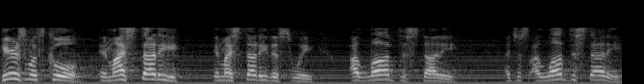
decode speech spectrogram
Here's what's cool. In my study, in my study this week, I love to study. I just I love to study.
